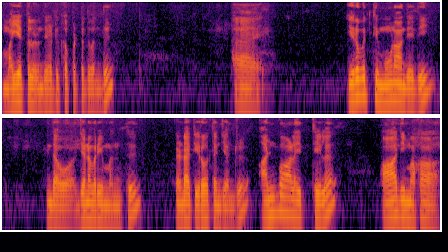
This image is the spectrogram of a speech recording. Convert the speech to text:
மையத்திலிருந்து எடுக்கப்பட்டது வந்து இருபத்தி மூணாம் தேதி இந்த ஜனவரி மந்த்து ரெண்டாயிரத்தி இருபத்தஞ்சு அன்று அன்பாலயத்தில் ஆதிமகா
